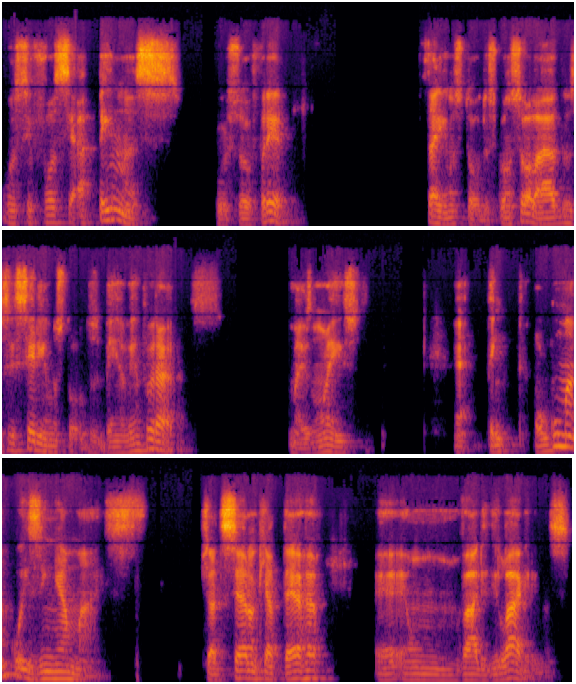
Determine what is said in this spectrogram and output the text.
ou se fosse apenas por sofrer, estaríamos todos consolados e seríamos todos bem-aventurados. Mas não é isso. É, tem alguma coisinha a mais. Já disseram que a Terra é, é um vale de lágrimas.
